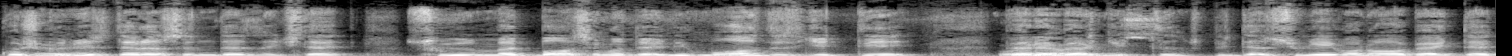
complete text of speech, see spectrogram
Koşkuniz Deresi'nde işte suyun medbasına değindik. Mühendis gitti. Onu beraber yaptınız. gittik. Bir de Süleyman ağabey de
